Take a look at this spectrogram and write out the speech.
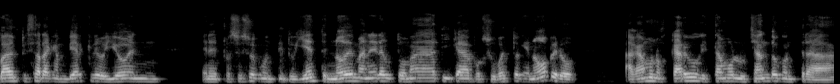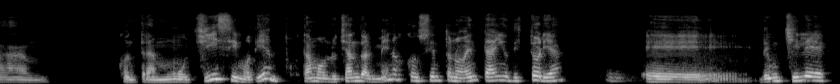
va a empezar a cambiar, creo yo, en, en el proceso constituyente, no de manera automática, por supuesto que no, pero hagámonos cargo que estamos luchando contra, contra muchísimo tiempo. Estamos luchando al menos con 190 años de historia eh, de un Chile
